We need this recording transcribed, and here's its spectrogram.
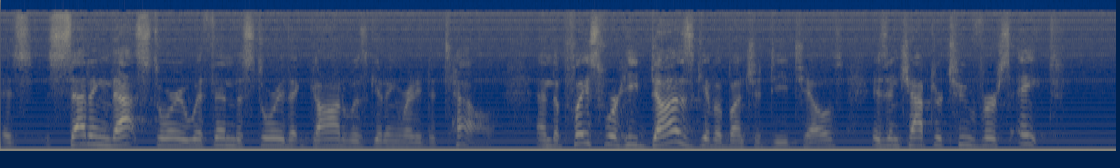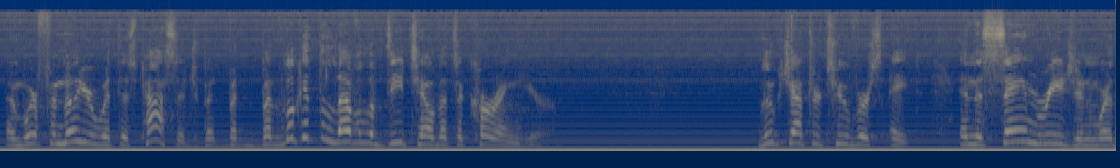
it's setting that story within the story that God was getting ready to tell. And the place where he does give a bunch of details is in chapter 2, verse 8. And we're familiar with this passage, but, but, but look at the level of detail that's occurring here. Luke chapter 2, verse 8. In the same region where,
